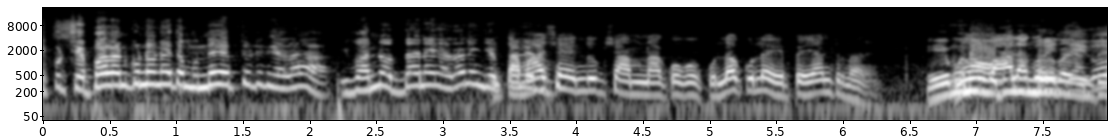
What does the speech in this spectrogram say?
ఇప్పుడు చెప్పాలనుకున్నాను అయితే ముందే చెప్తుంటుంది కదా? ఇవన్నీ వద్దానే కదా నేను చెప్తాను తమాషా ఎందుకు శ్యామ్? నాకు ఒక కుల్ల కుల్ల చెప్పే అంటున్నాను వాళ్ళ గురించి.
